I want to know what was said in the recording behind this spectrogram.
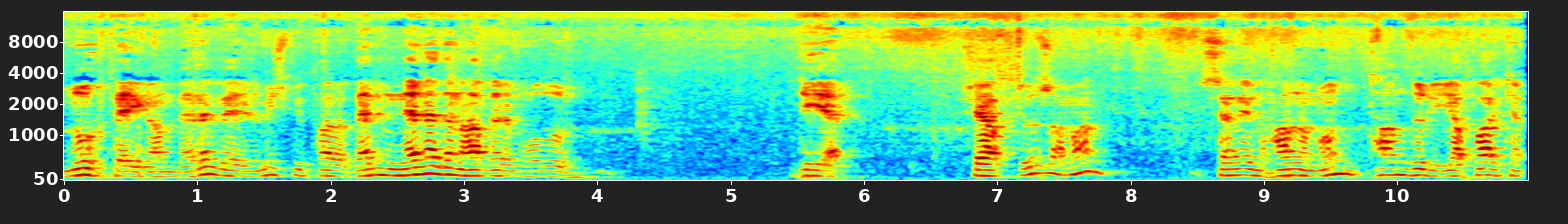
Nuh peygambere verilmiş bir para. Benim nereden haberim olur diye şey yaptığı zaman senin hanımın tandır yaparken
